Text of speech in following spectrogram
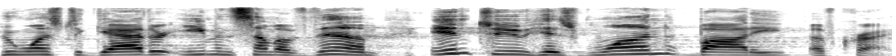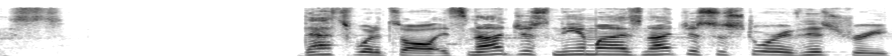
who wants to gather even some of them into His one body of Christ. That's what it's all. It's not just Nehemiah, it's not just a story of history,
